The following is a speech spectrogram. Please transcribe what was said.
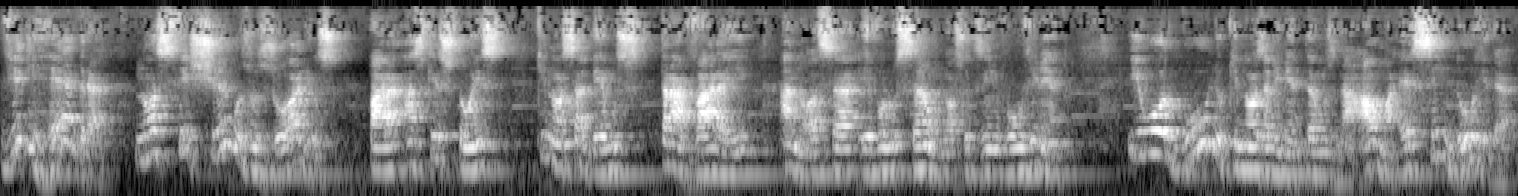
via de regra, nós fechamos os olhos para as questões que nós sabemos travar aí a nossa evolução, o nosso desenvolvimento. E o orgulho que nós alimentamos na alma é, sem dúvida,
